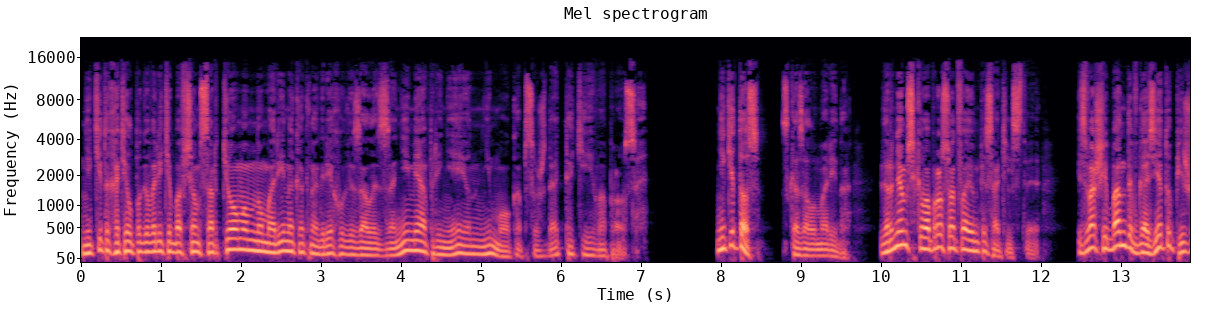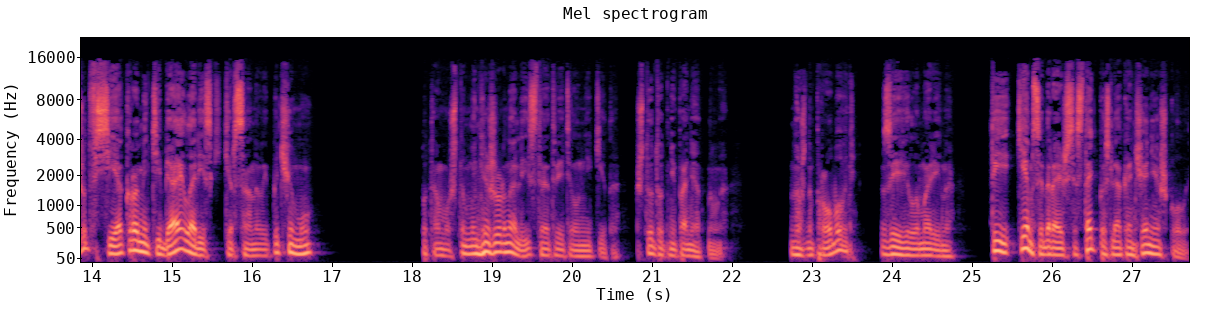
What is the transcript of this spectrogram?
Никита хотел поговорить обо всем с Артемом, но Марина как на грех увязалась за ними, а при ней он не мог обсуждать такие вопросы. «Никитос», — сказала Марина, — «вернемся к вопросу о твоем писательстве. Из вашей банды в газету пишут все, кроме тебя и Лариски Кирсановой. Почему?» «Потому что мы не журналисты», — ответил Никита. «Что тут непонятного?» «Нужно пробовать», — заявила Марина. «Ты кем собираешься стать после окончания школы?»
